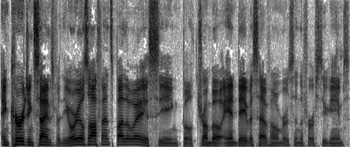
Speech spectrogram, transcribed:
encouraging signs for the Orioles offense, by the way, is seeing both Trumbo and Davis have homers in the first two games.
